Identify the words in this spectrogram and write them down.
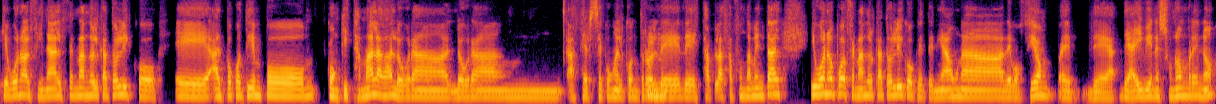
que, bueno, al final Fernando el Católico eh, al poco tiempo conquista Málaga, logra, logran hacerse con el control de, esta plaza fundamental. Y bueno, pues Fernando el Católico, que tenía una devoción, eh, de, ahí viene su nombre, ¿no?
